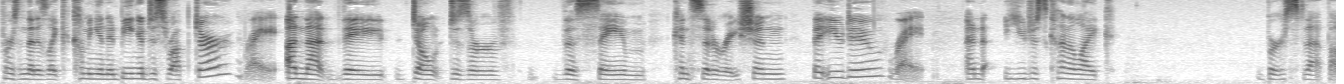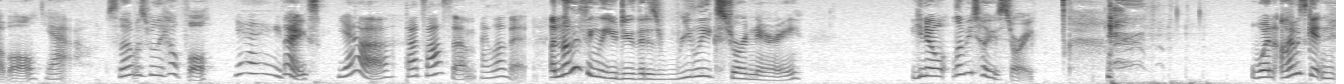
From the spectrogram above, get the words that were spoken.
person that is like coming in and being a disruptor right and that they don't deserve the same consideration that you do right and you just kind of like burst that bubble yeah so that was really helpful Yay. Thanks. Yeah, that's awesome. I love it. Another thing that you do that is really extraordinary. You know, let me tell you a story. When I was getting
